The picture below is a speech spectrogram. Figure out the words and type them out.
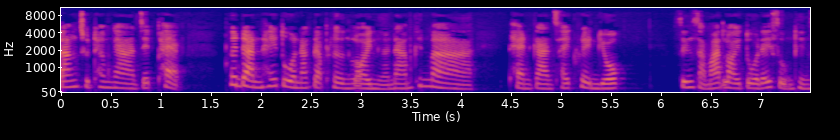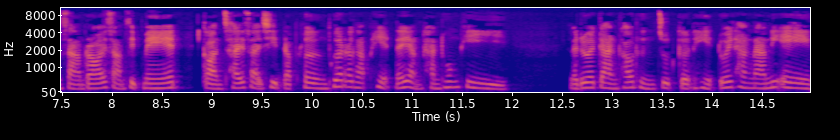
ตั้งชุดทำงาน Jetpack เพื่อดันให้ตัวนักดับเพลิงลอยเหนือน้ำขึ้นมา แทนการใช้เครนยก ซึ่งสามารถลอยตัวได้สูงถึง 330 เมตร ก่อนใช้สายฉีดดับเพลิงเพื่อระงับเหตุได้อย่างทันท่วงที และด้วยการเข้าถึงจุดเกิดเหตุด้วยทางน้ำนี่เอง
